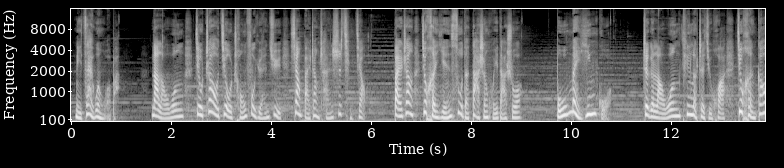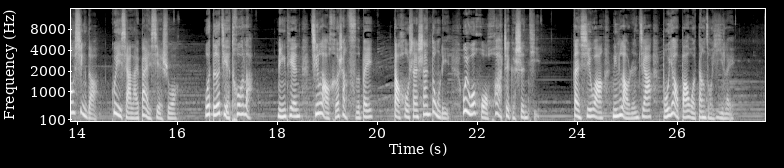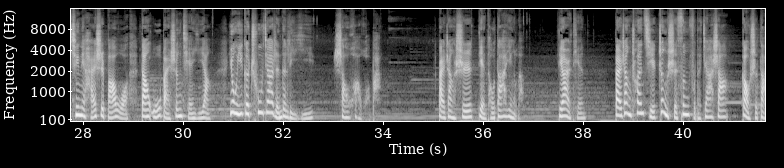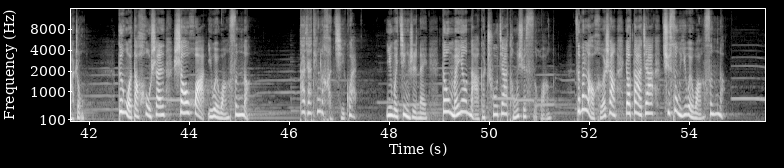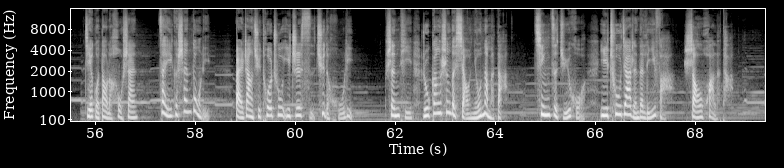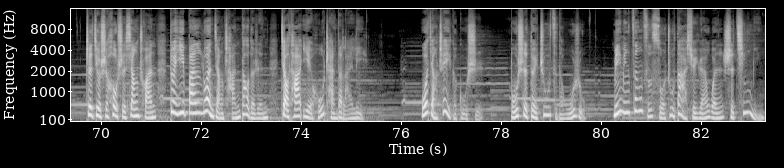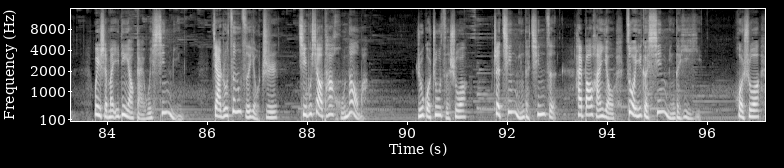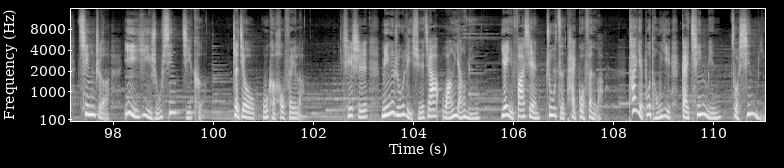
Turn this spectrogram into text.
你再问我吧。”那老翁就照旧重复原句，向百丈禅师请教。百丈就很严肃地大声回答说：“不昧因果。”这个老翁听了这句话，就很高兴地跪下来拜谢说。我得解脱了，明天请老和尚慈悲，到后山山洞里为我火化这个身体。但希望您老人家不要把我当做异类，请你还是把我当五百生前一样，用一个出家人的礼仪烧化我吧。百丈师点头答应了。第二天，百丈穿起正式僧服的袈裟，告示大众：“跟我到后山烧化一位王僧呢。”大家听了很奇怪，因为近日内都没有哪个出家同学死亡，怎么老和尚要大家去送一位王僧呢？结果到了后山，在一个山洞里，百丈去拖出一只死去的狐狸，身体如刚生的小牛那么大，亲自举火，以出家人的礼法烧化了它。这就是后世相传对一般乱讲禅道的人叫他野狐禅的来历。我讲这个故事，不是对朱子的侮辱。明明曾子所著《大学》原文是清明，为什么一定要改为新明？假如曾子有知，岂不笑他胡闹吗？如果朱子说这清明的“清”字还包含有做一个新名的意义，或说“清者意义如新”即可，这就无可厚非了。其实，明儒理学家王阳明。也已发现朱子太过分了，他也不同意改亲民做新民。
